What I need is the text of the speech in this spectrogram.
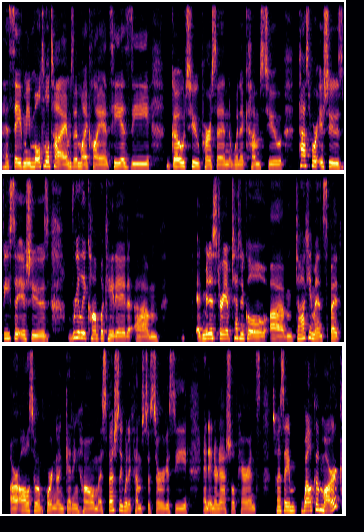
has saved me multiple times and my clients. He is the go to person when it comes to passport issues, visa issues, really complicated um, administrative, technical um, documents, but are also important on getting home, especially when it comes to surrogacy and international parents. So I say, welcome, Mark.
